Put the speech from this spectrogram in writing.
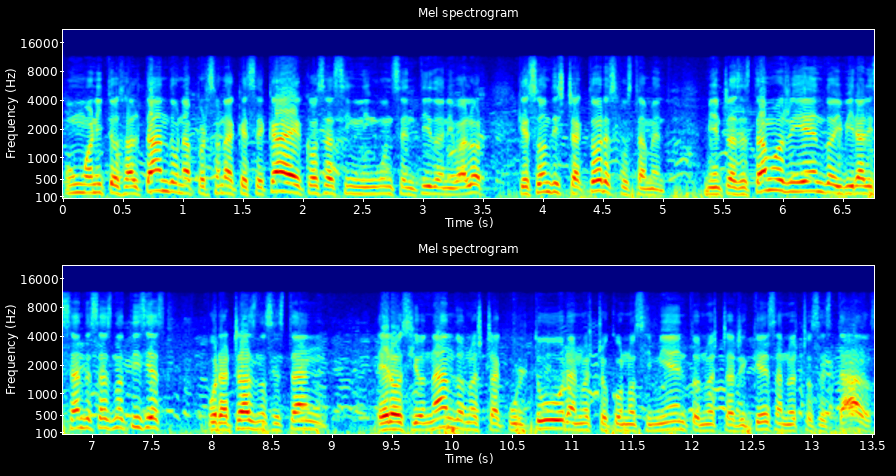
un monito saltando, una persona que se cae, cosas sin ningún sentido ni valor, que son distractores justamente. Mientras estamos riendo y viralizando esas noticias, por atrás nos están erosionando nuestra cultura, nuestro conocimiento, nuestra riqueza, nuestros estados.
